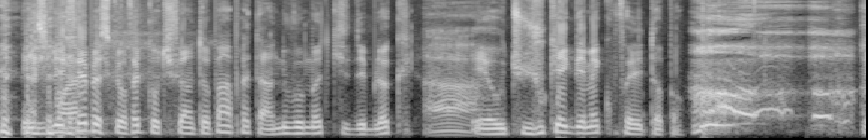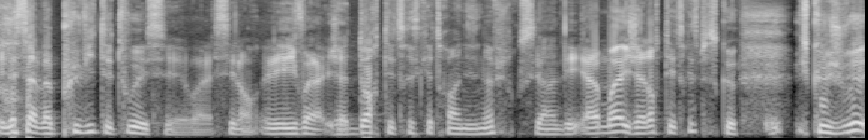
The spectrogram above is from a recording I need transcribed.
ouais? Et je l'ai fait parce qu'en fait, quand tu fais un top 1, après, t'as un nouveau mode qui se débloque Ah. et où tu joues qu'avec des mecs qui ont fait des top 1. Et là, ça va plus vite et tout, et c'est voilà, c'est lent. Et voilà, j'adore Tetris 99. Je trouve que c'est un des. Ah, moi, j'adore Tetris parce que ce que je veux,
